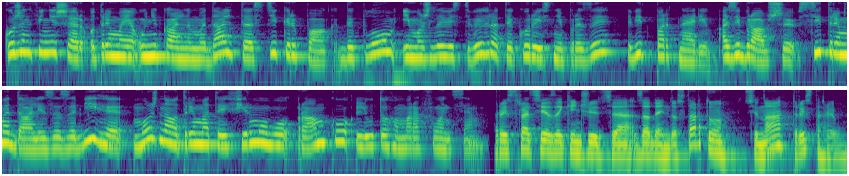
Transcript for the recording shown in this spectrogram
Кожен фінішер отримає унікальну медаль та стікер-пак, диплом і можливість виграти корисні призи від партнерів. А зібравши всі три медалі за забіги, можна отримати фірмову рамку лютого марафонця. Реєстрація закінчується за день до старту. Ціна 300 гривень.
